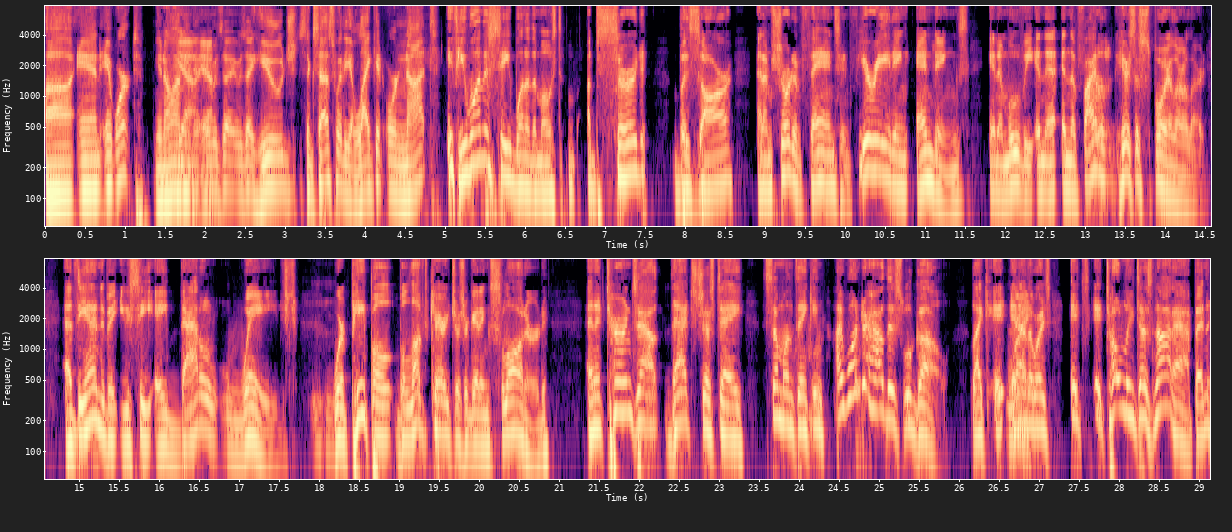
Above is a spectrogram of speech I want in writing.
Uh, and it worked. You know, I Yeah, mean, it, yeah. it was a, it was a huge success, whether you like it or not. If you want to see one of the most absurd, bizarre, and I'm sure to fans infuriating endings in a movie, in the in the final, here's a spoiler alert. At the end of it, you see a battle waged where people, beloved characters, are getting slaughtered, and it turns out that's just a someone thinking, "I wonder how this will go." Like, it, in Right. other words, it's it totally does not happen,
